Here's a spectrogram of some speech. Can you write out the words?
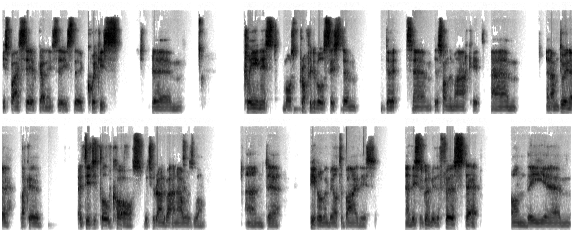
it's by Safeguard. It's, it's the quickest, um, cleanest, most profitable system that um, that's on the market. Um, and I'm doing a like a a digital course, which is around about an hour's long, and uh, people are going to be able to buy this. And this is going to be the first step on the um,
